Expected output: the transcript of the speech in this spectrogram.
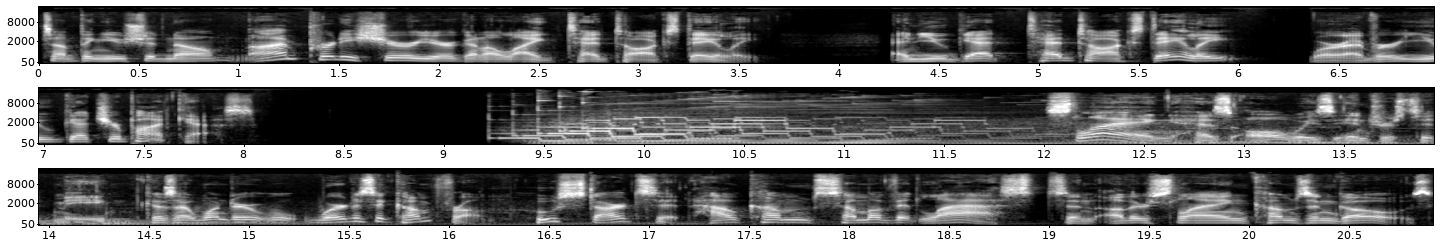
something you should know? I'm pretty sure you're going to like TED Talks Daily. And you get TED Talks Daily wherever you get your podcasts. Slang has always interested me because I wonder where does it come from? Who starts it? How come some of it lasts and other slang comes and goes?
